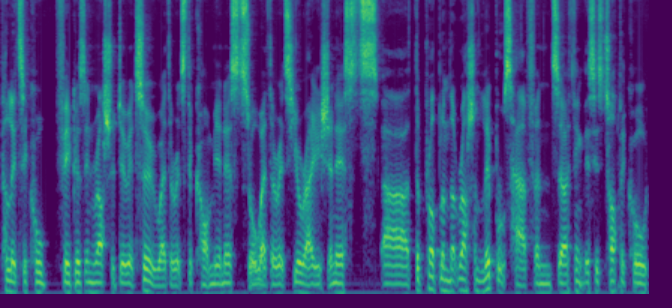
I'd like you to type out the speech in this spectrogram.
political figures in Russia do it too, whether it's the communists or whether it's Eurasianists. Uh, the problem that Russian liberals have, and I think this is topical,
